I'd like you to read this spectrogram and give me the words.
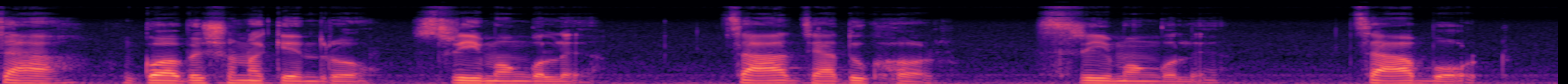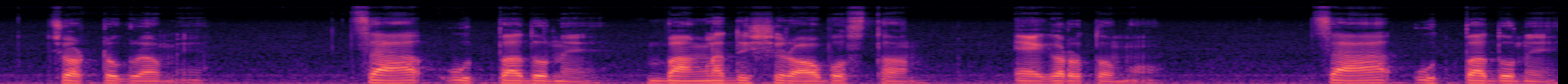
চা গবেষণা কেন্দ্র শ্রীমঙ্গলে, চা জাদুঘর শ্রীমঙ্গলে, চা বোর্ড চট্টগ্রামে, চা উৎপাদনে বাংলাদেশের অবস্থান এগারোতম, চা উৎপাদনে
